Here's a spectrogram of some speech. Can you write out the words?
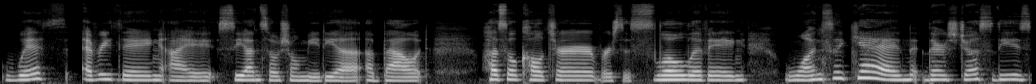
with everything I see on social media about hustle culture versus slow living. Once again, there's just these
